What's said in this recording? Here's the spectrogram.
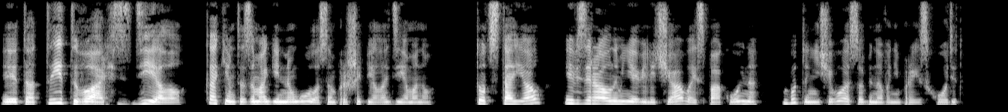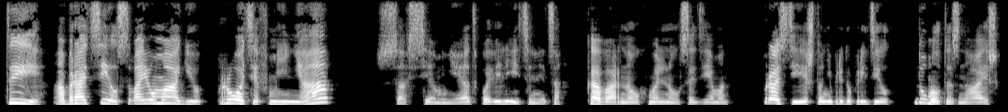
«Это ты, тварь, сделал!» Каким-то замогильным голосом прошипела демону. Тот стоял и взирал на меня величаво и спокойно, будто ничего особенного не происходит. «Ты обратил свою магию против меня?» «Совсем нет, повелительница», — коварно ухмыльнулся демон. «Прости, что не предупредил. Думал, ты знаешь.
